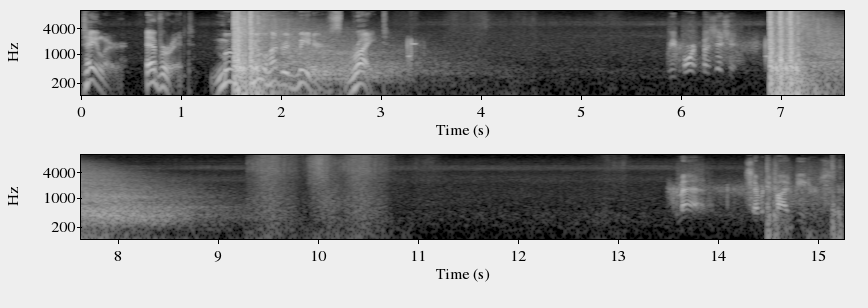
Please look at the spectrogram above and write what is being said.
Taylor, Everett, move 200 meters, right. Report position. Man, 75 meters.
